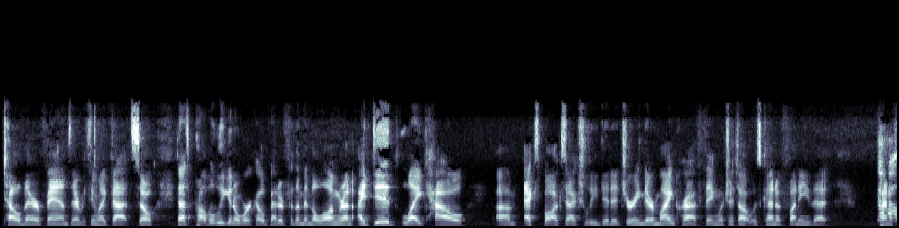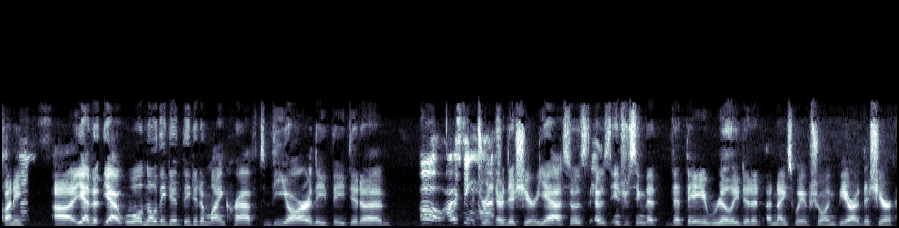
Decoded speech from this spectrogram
tell their fans and everything like that. So that's probably going to work out better for them in the long run. I did like how um, Xbox actually did it during their Minecraft thing, which I thought was kind of funny. That kind of funny. Uh, yeah, the, yeah. Well, no, they did. They did a Minecraft VR. They they did a Oh, I was thinking there this year. Yeah, so it was, it was interesting that that they really did a, a nice way of showing VR this year.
